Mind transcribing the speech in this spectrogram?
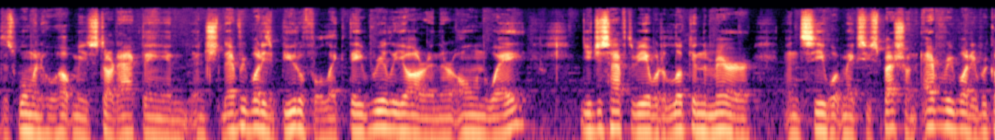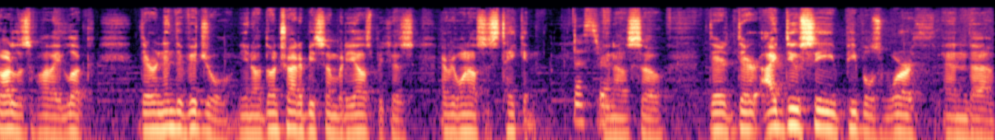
this woman who helped me start acting and and sh- everybody's beautiful like they really are in their own way you just have to be able to look in the mirror and see what makes you special and everybody regardless of how they look they're an individual you know don't try to be somebody else because everyone else is taken That's true. you know so there there i do see people's worth and uh,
